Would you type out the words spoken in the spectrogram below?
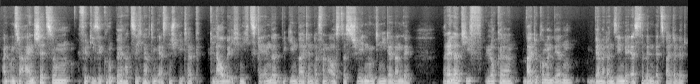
An unserer Einschätzung für diese Gruppe hat sich nach dem ersten Spieltag, glaube ich, nichts geändert. Wir gehen weiterhin davon aus, dass Schweden und die Niederlande relativ locker weiterkommen werden. Werden wir dann sehen, wer Erster wird und wer Zweiter wird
